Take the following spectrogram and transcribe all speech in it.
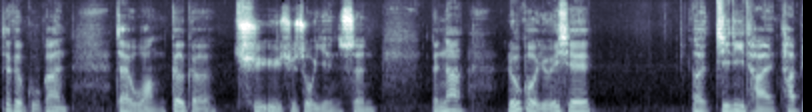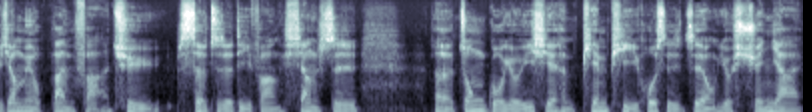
这个骨干在往各个区域去做延伸。对，那如果有一些。呃，基地台它比较没有办法去设置的地方，像是呃，中国有一些很偏僻或是这种有悬崖、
